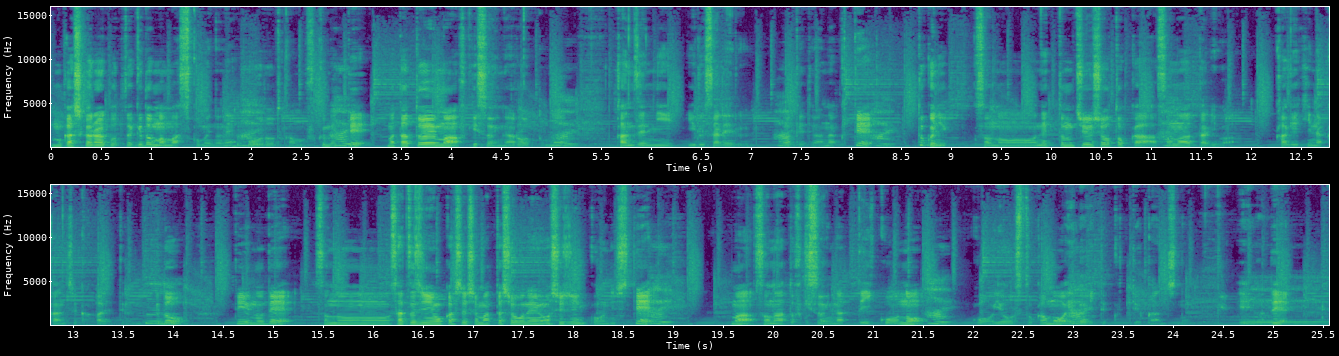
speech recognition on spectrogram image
昔からあることだけど、まあ、マスコミのねはい。報道とかも含めて、はい。まあ、たとえまあ不起訴になろうとも、はい。完全に許されるわけではなくて、はい。特にそのネットの中傷とかい。そのあたりは過激な感じで書かれてるんだけど、うん。っていうのでその殺人を犯してしまった少年を主人公にして、はい。まあその後不起訴になって以降のはい。こう様子とかも描いていくっていう感じの映画で、へ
